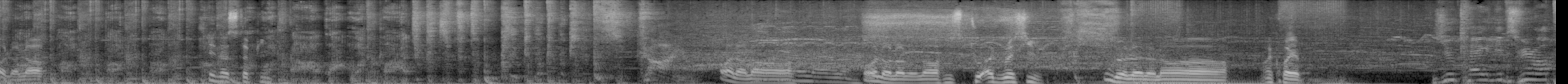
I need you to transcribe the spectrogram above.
Oh là là. C'est no stopping. Oh là là. Oh là là là là. He's too aggressive. Ouh là là là là. Incroyable. UK lives Europe.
